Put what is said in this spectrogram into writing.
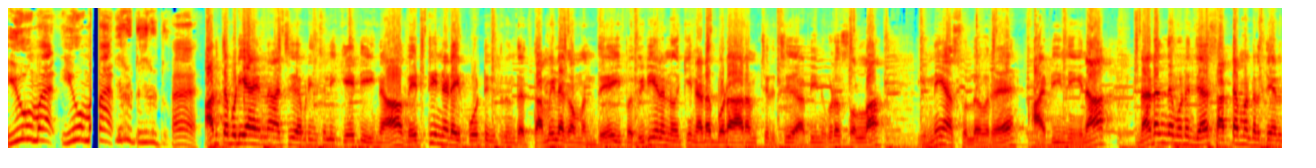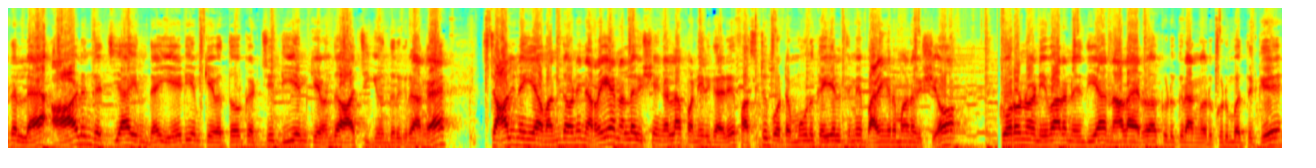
ஹியூமர் ஹியூமர் அடுத்தபடியா என்ன ஆச்சு அப்படின்னு சொல்லி கேட்டீங்கன்னா வெற்றி நடை போட்டுக்கிட்டு இருந்த தமிழகம் வந்து இப்ப விடியலை நோக்கி நடப்போட ஆரம்பிச்சிருச்சு அப்படின்னு கூட சொல்லலாம். என்னையா சொல்ல வர அப்படின்னீங்கன்னா நடந்து முடிஞ்ச சட்டமன்ற தேர்தல்ல ஆளுங்கட்சியா இருந்த ஏடிஎம்கேவை தோக்கடிச்சு டிஎம்கே வந்து ஆட்சிக்கு வந்திருக்கிறாங்க. ஸ்டாலின் ஐயா வந்தவொடனே நிறைய நல்ல விஷயங்கள்லாம் பண்ணியிருக்காரு. ஃபர்ஸ்ட் போட்ட மூணு கையெழுத்துமே பயங்கரமான விஷயம். கொரோனா நிவாரண நிதியா நாலாயிரம் ரூபாய் கொடுக்குறாங்க ஒரு குடும்பத்துக்கு.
